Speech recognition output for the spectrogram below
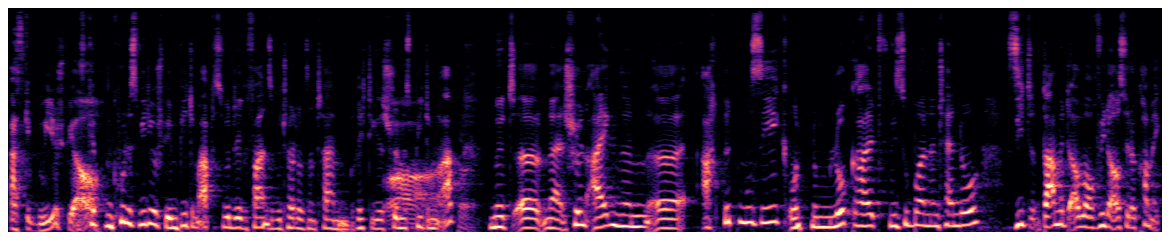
Ah, es gibt ein Videospiel Es auch. gibt ein cooles Videospiel, ein Beat'em Up, das würde dir gefallen, so wie Turtles in Time. Ein richtiges, schönes Oh, Beat'em Up toll. mit äh, einer schön eigenen äh, 8-Bit-Musik und einem Look halt wie Super Nintendo. Sieht damit aber auch wieder aus wie der Comic.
